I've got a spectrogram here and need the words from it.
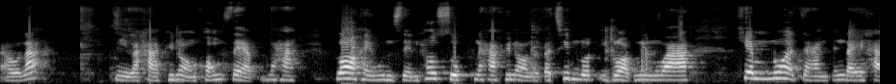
เอาละนี่ละค่ะ พี่น้องของแสบนะคะรอให้วุ้นเส้นเท่าสุกนะคะ พี่น้องแล้วก็ชิมรสอีกรอบหนึงว่า เข้มนัวจางจังใดค่ะ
